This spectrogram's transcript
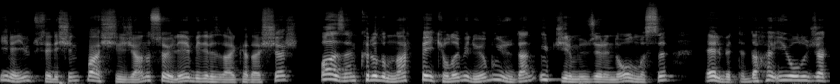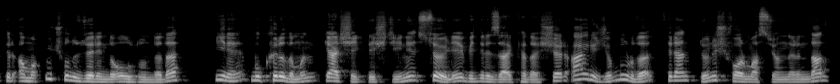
yine yükselişin başlayacağını söyleyebiliriz arkadaşlar. Bazen kırılımlar fake olabiliyor. Bu yüzden 3.20 üzerinde olması elbette daha iyi olacaktır ama 3.10 üzerinde olduğunda da yine bu kırılımın gerçekleştiğini söyleyebiliriz arkadaşlar. Ayrıca burada trend dönüş formasyonlarından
